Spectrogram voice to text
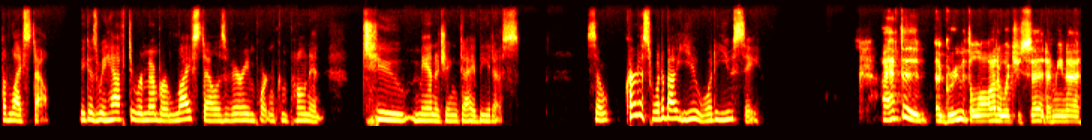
but lifestyle because we have to remember lifestyle is a very important component to managing diabetes. So, Curtis, what about you? What do you see? I have to agree with a lot of what you said. I mean, uh,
